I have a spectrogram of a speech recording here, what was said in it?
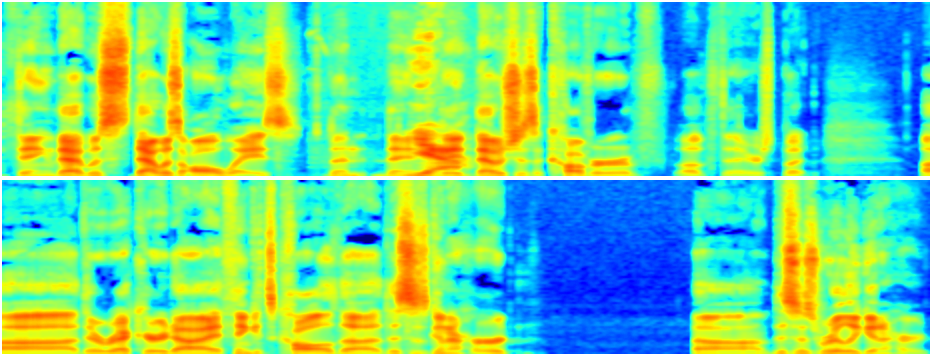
thing. That was that was always. Then then Yeah. they, that was just a cover of of theirs, but uh their record uh, I think it's called uh This is going to hurt. Uh This is really going to hurt.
